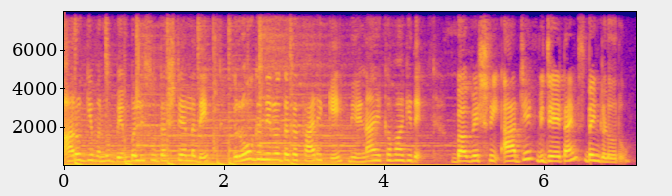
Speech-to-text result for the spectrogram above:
ಆರೋಗ್ಯವನ್ನು ಬೆಂಬಲಿಸುವುದಷ್ಟೇ ಅಲ್ಲದೆ ರೋಗ ನಿರೋಧಕ ಕಾರ್ಯಕ್ಕೆ ನಿರ್ಣಾಯಕವಾಗಿದೆ. Bhavyashree RJ, Vijaya Times, Bengaluru.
